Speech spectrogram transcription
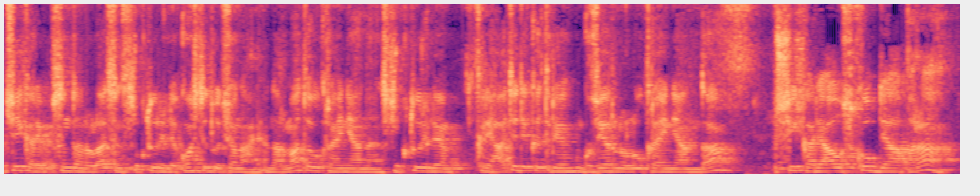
Cei care sunt înrolați în structurile constituționale, în armata ucraineană, în structurile create de către guvernul ucrainean, da? și care au scop de a apăra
